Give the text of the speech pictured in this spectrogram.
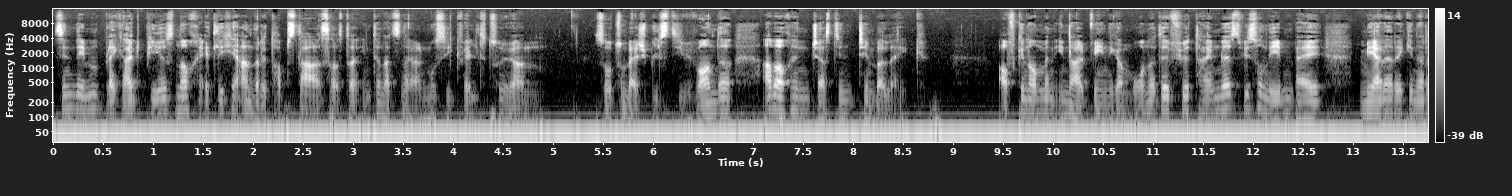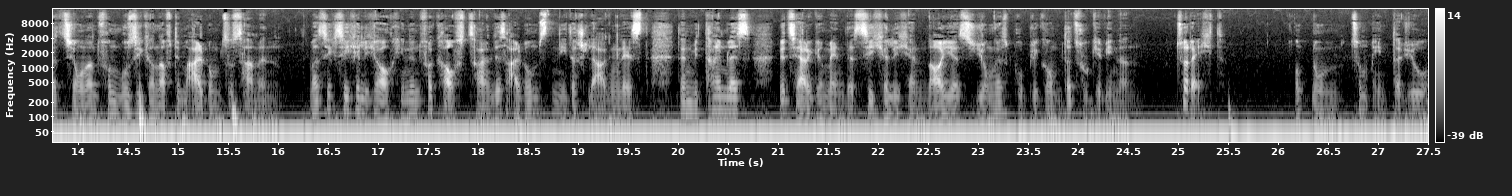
sind neben Black Eyed Peas noch etliche andere Topstars aus der internationalen Musikwelt zu hören. So zum Beispiel Stevie Wonder, aber auch ein Justin Timberlake. Aufgenommen innerhalb weniger Monate führt Timeless wie so nebenbei mehrere Generationen von Musikern auf dem Album zusammen was sich sicherlich auch in den Verkaufszahlen des Albums niederschlagen lässt, denn mit Timeless wird Sergio Mendes sicherlich ein neues, junges Publikum dazugewinnen. Zu Recht. Und nun zum Interview.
